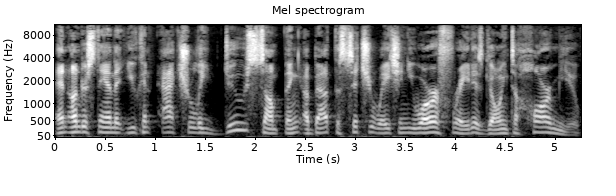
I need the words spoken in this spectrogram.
And understand that you can actually do something about the situation you are afraid is going to harm you.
